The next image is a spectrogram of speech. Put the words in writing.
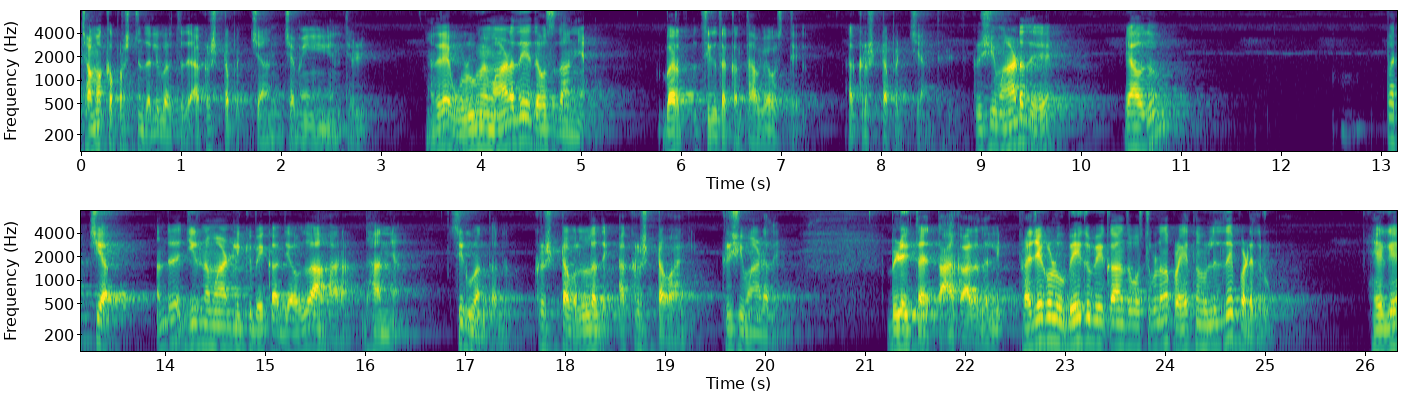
ಚಮಕ ಪ್ರಶ್ನದಲ್ಲಿ ಬರ್ತದೆ ಅಕೃಷ್ಟಪಚ್ಯ ಅಂಚಮೆ ಅಂಥೇಳಿ. ಅಂದರೆ ಉಳುಮೆ ಮಾಡದೇ ದವಸ ಧಾನ್ಯ ಬರ್, ಸಿಗತಕ್ಕಂತಹ ವ್ಯವಸ್ಥೆ ಅಂತ ಹೇಳಿ ಕೃಷಿ ಮಾಡದೆ ಯಾವುದು? ಪಚ್ಯ ಅಂದರೆ ಜೀರ್ಣ ಮಾಡಲಿಕ್ಕೆ ಬೇಕಾದ ಯಾವುದು? ಆಹಾರ, ಧಾನ್ಯ ಸಿಗುವಂಥದ್ದು. ಕೃಷ್ಟವಲ್ಲದೆ, ಅಕೃಷ್ಟವಾಗಿ ಕೃಷಿ ಮಾಡದೆ ಬೆಳೀತಾ ಇತ್ತು ಆ ಕಾಲದಲ್ಲಿ. ಪ್ರಜೆಗಳು ಬೇಗ ಬೇಕಾದಂಥ ವಸ್ತುಗಳನ್ನು ಪ್ರಯತ್ನವಿಲ್ಲದೆ ಪಡೆದರು. ಹೇಗೆ?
